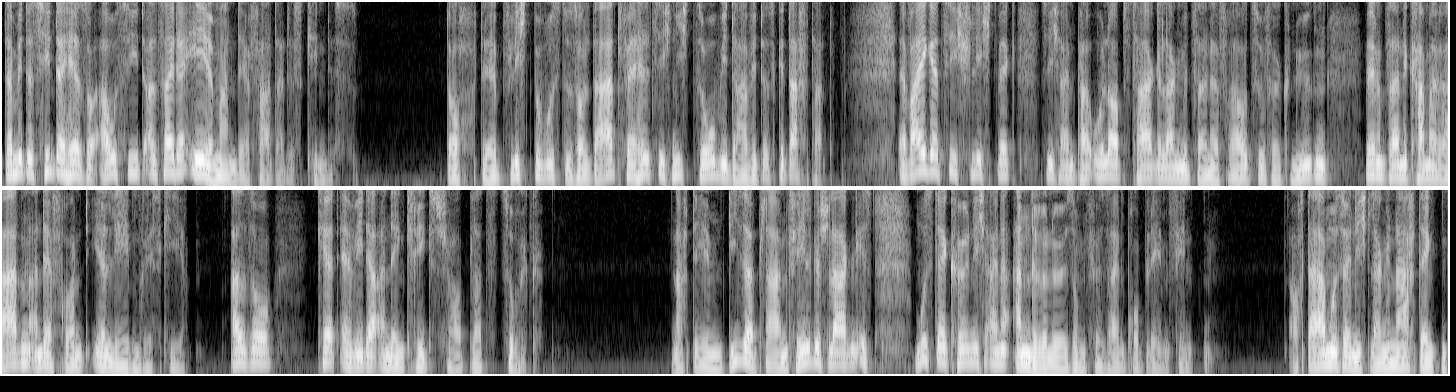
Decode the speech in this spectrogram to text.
damit es hinterher so aussieht, als sei der Ehemann der Vater des Kindes. Doch der pflichtbewusste Soldat verhält sich nicht so, wie David es gedacht hat. Er weigert sich schlichtweg, sich ein paar Urlaubstage lang mit seiner Frau zu vergnügen, während seine Kameraden an der Front ihr Leben riskieren. Also kehrt er wieder an den Kriegsschauplatz zurück. Nachdem dieser Plan fehlgeschlagen ist, muss der König eine andere Lösung für sein Problem finden. Auch da muss er nicht lange nachdenken.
